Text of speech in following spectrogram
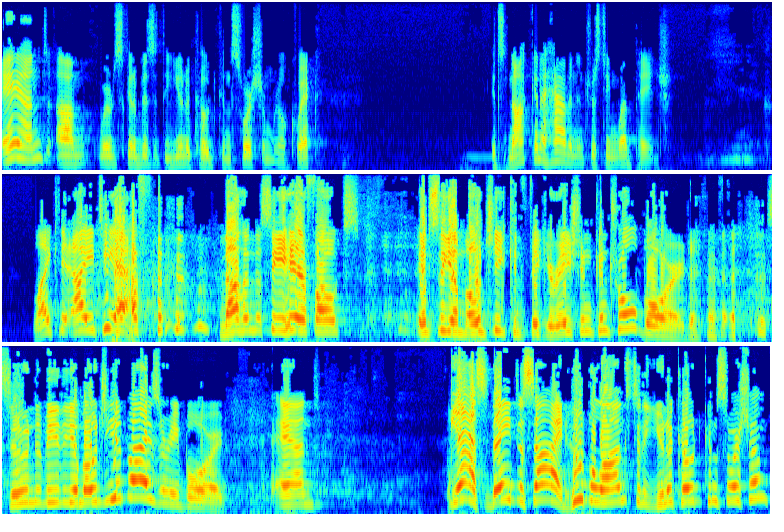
And um, we're just going to visit the Unicode consortium real quick. It's not going to have an interesting web page. Like the IETF, nothing to see here, folks. It's the Emoji Configuration Control Board, soon to be the Emoji Advisory Board. And yes, they decide who belongs to the Unicode consortium.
